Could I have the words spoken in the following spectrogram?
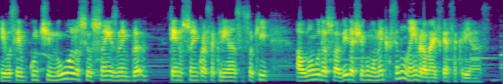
e você continua nos seus sonhos tendo sonho com essa criança, só que ao longo da sua vida chega um momento que você não lembra mais que é essa criança.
